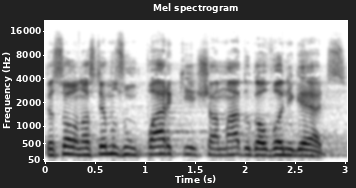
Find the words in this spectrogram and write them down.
Pessoal, nós temos um parque chamado Galvani Guedes,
